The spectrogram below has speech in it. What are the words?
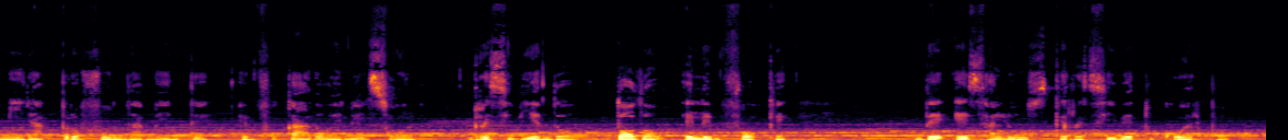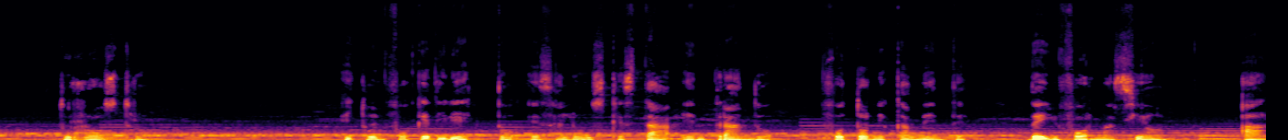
mira profundamente enfocado en el sol, recibiendo todo el enfoque de esa luz que recibe tu cuerpo, tu rostro y tu enfoque directo esa luz que está entrando fotónicamente de información a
